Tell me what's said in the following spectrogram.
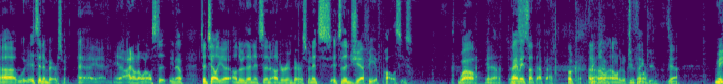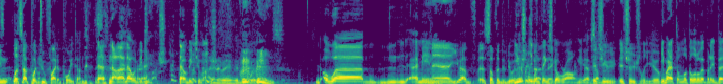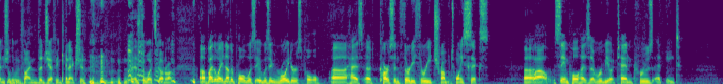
Uh, it's an embarrassment. I, I- you know, I don't know what else to you know to tell you other than it's an utter embarrassment. It's it's the Jeffy of policies. Wow. You know, I mean, it's not that bad. Okay. I don't, I don't. I don't want to go too Thank far. Thank you. Yeah. I mean, let's not put too fine a point on this. Yeah, no, that, that would be too much. That would be too much. I much. didn't have anything to do with this. Oh, uh, n- I mean, Nah, you have uh, something to do with usually every when things thing. go wrong, you have It's, something. u- it's usually you. You might have to look a little bit, but eventually we find the Jeffy connection as to what's gone wrong. Uh, by the way, another poll was it was a Reuters poll. Uh, has uh, Carson 33, Trump 26. wow. Same poll has uh, Rubio at 10, Cruz at 8.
